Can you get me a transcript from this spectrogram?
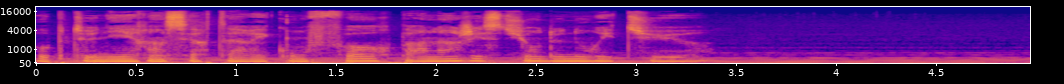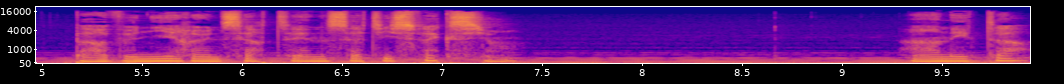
Obtenir un certain réconfort par l'ingestion de nourriture, parvenir à une certaine satisfaction, à un état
